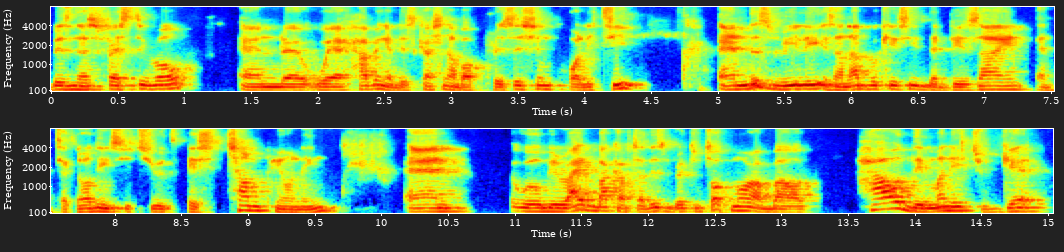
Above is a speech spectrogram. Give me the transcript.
Business Festival and uh, we're having a discussion about precision quality. And this really is an advocacy that Design and Technology Institute is championing. And we'll be right back after this break to talk more about how they managed to get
